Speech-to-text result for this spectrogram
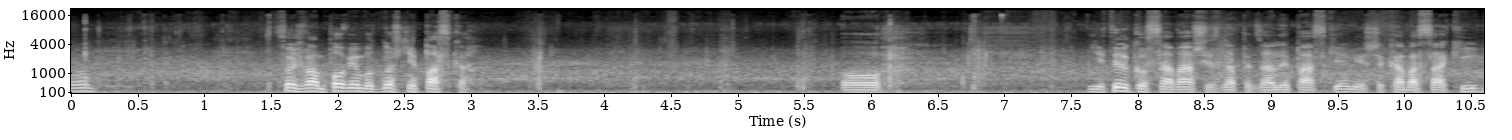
No. Coś Wam powiem odnośnie paska. O, nie tylko Sawasz jest napędzany paskiem, jeszcze Kawasaki.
